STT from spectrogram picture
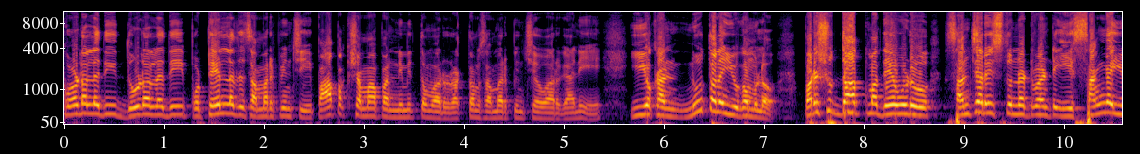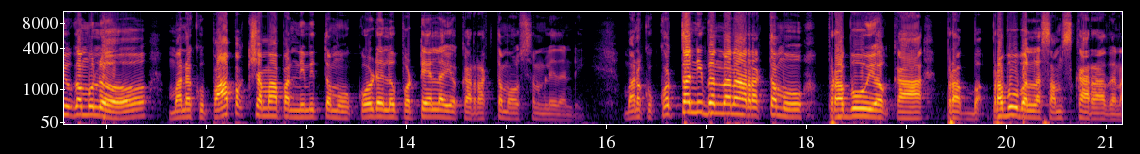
కోడలది దూడలది పొట్టేళ్ళది సమర్పించి పాప క్షమాపణ నిమిత్తం వారు రక్తం సమర్పించేవారు. కానీ ఈ యొక్క నూతన యుగములో పరిశుద్ధాత్మ దేవుడు సంచరిస్తున్నటువంటి ఈ సంఘ యుగములో మనకు పాప క్షమాపణ నిమిత్తము కోడెలు పొట్టేళ్ళ యొక్క రక్తం అవసరం లేదండి. మనకు కొత్త నిబంధన రక్తము ప్రభు యొక్క ప్రభ ప్రభు వల్ల సంస్కారాధన.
